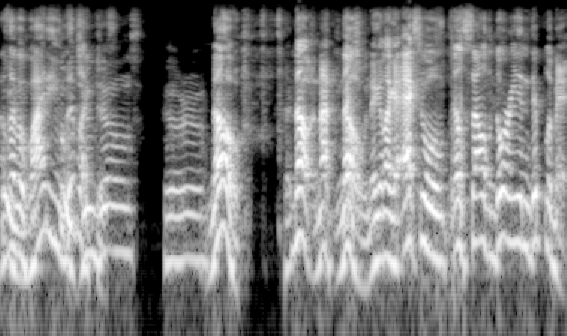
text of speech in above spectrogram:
I was Who? like, but why do you Who, live like Jim this? Jones. No, no, not no, nigga. Like an actual El Salvadorian diplomat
